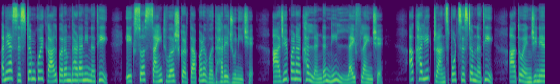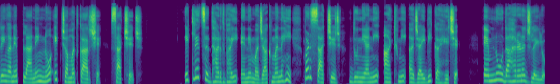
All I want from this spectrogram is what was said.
અને આ સિસ્ટમ કોઈ કાલ પરમધાડાની નથી, એકસો સાઠ વર્ષ કરતાં પણ વધારે જૂની છે. આજે પણ આખા લંડનની લાઇફલાઇન છે. આ ખાલી એક ટ્રાન્સપોર્ટ સિસ્ટમ નથી, આ તો એન્જિનિયરિંગ અને પ્લાનિંગનો એક ચમત્કાર છે. સાચે જ. એટલે જ સિદ્ધાર્થભાઈ એને મજાકમાં નહીં, પણ સાચે જ દુનિયાની આઠમી અજાયબી કહે છે. એમનું ઉદાહરણ જ લઈ લો.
